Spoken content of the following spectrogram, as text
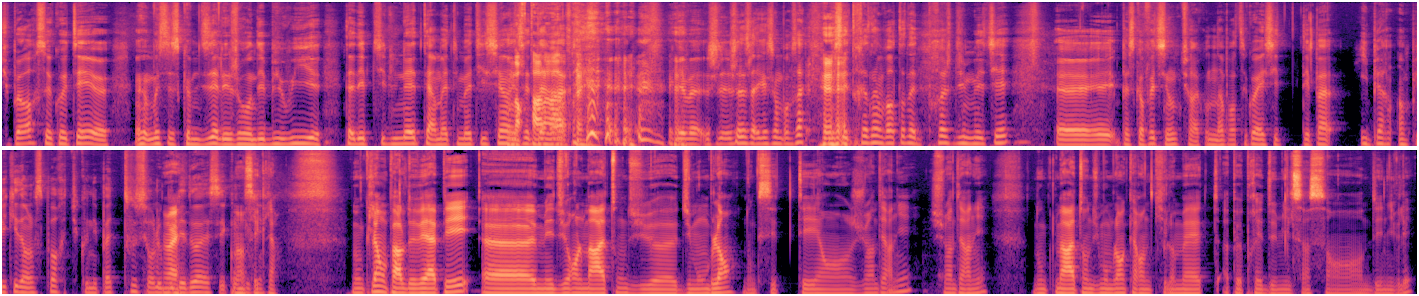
tu peux avoir ce côté. euh, euh, moi, c'est ce que me disaient les gens au début oui, t'as des petites lunettes, t'es un mathématicien, On etc. après. Bah, je, je laisse la question pour ça. C'est très important d'être proche du métier euh, parce qu'en fait, sinon, tu racontes n'importe quoi et si t'es pas hyper impliqué dans le sport, tu connais pas tout sur le bout Ouais. des doigts, c'est Non, compliqué. clair. Donc là, on parle de VAP, euh, mais durant le marathon du, du Mont Blanc, donc c'était en juin dernier, juin dernier. Donc marathon du Mont Blanc, 40 km, à peu près 2500 dénivelés,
